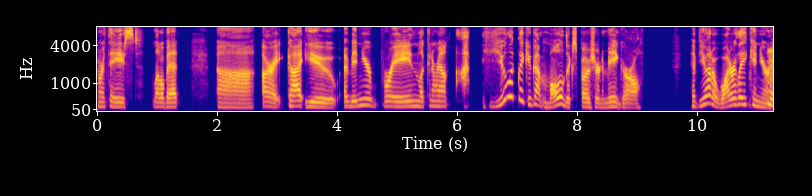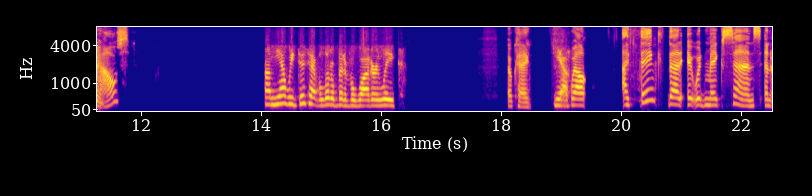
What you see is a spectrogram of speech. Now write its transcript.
northeast, a little bit. Uh all right, got you. I'm in your brain looking around. Ah, You look like you got mold exposure to me, girl. Have you had a water leak in your Hmm. house? Um, yeah, we did have a little bit of a water leak. Okay. Yeah. Well, I think that it would make sense. And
